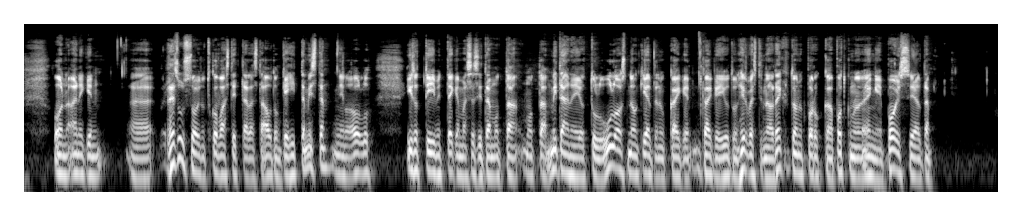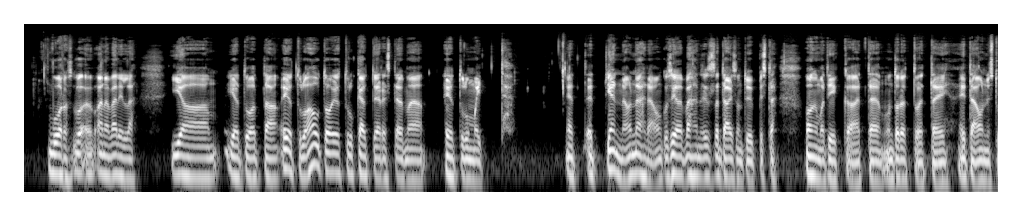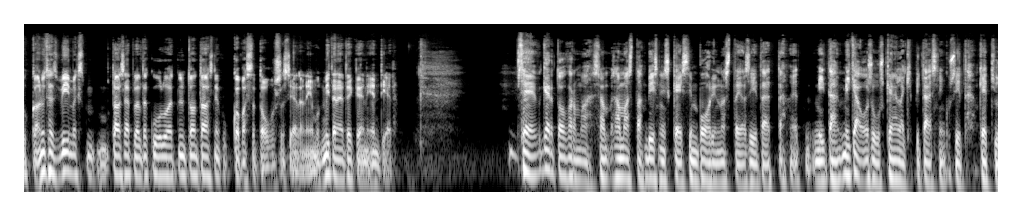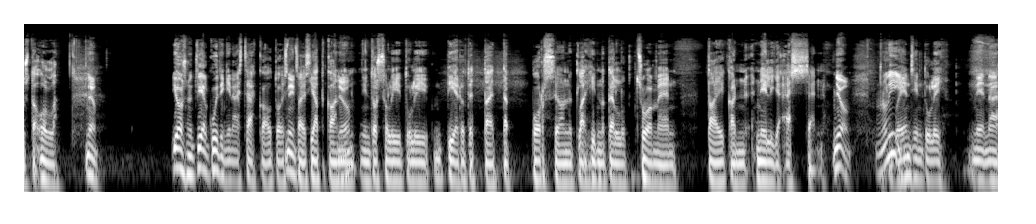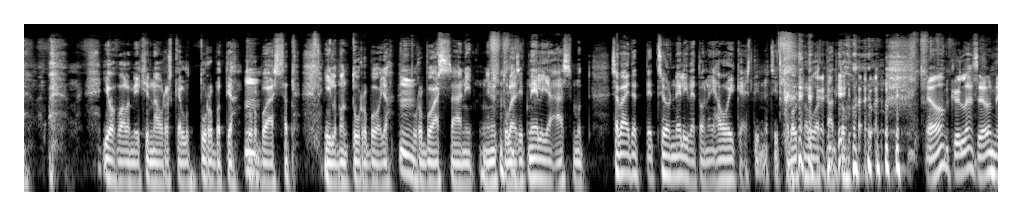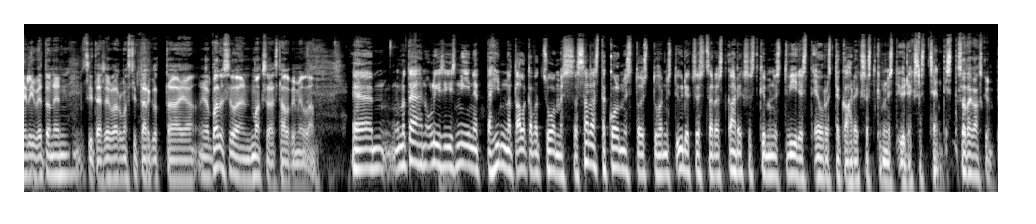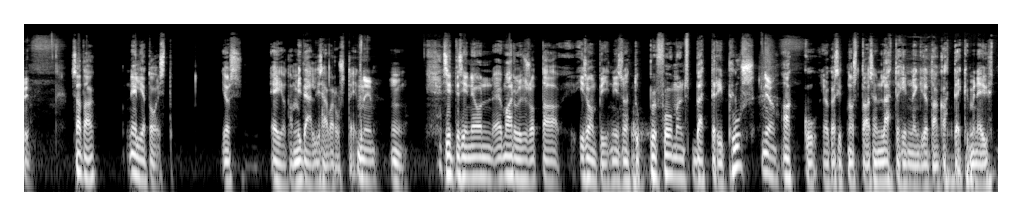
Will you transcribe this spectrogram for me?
on ainakin resurssoinut kovasti tällaista auton kehittämistä. Niillä on ollut isot tiimit tekemässä sitä, mutta, mutta mitään ei ole tullut ulos. Ne on kieltänyt kaiken, kaiken jutun. Hirveästi ne on rekrytoinut porukkaa, potkunut hengen pois sieltä vuoros, aina välillä. Ja, ja tuota, ei ole tullut autoa, ei ole tullut käyttöjärjestelmää, ei ole tullut mitään. Et, et jännä on nähdä, onko siellä vähän sellaista Dyson-tyyppistä ongelmatiikkaa, että on todettu, että ei, ei tämä onnistukaan. Nythän viimeksi taas Applelta kuuluu, että nyt on taas niin kuin kovassa touhussa siellä, niin, mutta mitä ne tekee, niin en tiedä. Se kertoo varmaan samasta business casein pohdinnasta ja siitä, että, että mitä, mikä osuus kenelläkin pitäisi niin kuin siitä ketjusta olla. Ja. Jos nyt vielä kuitenkin näistä sähköautoista niin. saisi jatkaa, niin, niin tuossa tuli tiedotetta, että – Porsche on nyt hinnoitellut Suomeen Taikan 4S. Joo, no niin. Kun ensin tuli niin nämä jo valmiiksi nauraskellut turbot ja mm. turbo S ilman turboa ja mm. turbo S, niin, niin nyt tulee sitten 4S, mutta sä väität, että se on nelivetonen ihan oikeasti nyt sitten, voiko mä luottaa tuohon? Joo, kyllä se on nelivetonen, sitä se varmasti tarkoittaa ja, ja paljon sellainen maksaa sitä halvimmillaan? No tämähän oli siis niin, että hinnat alkavat Suomessa 113 985 eurosta 89 sentistä. 120. 114, jos ei ota mitään lisävarusteita. Niin. Mm. Sitten sinne on mahdollisuus ottaa isompi niin sanottu Performance Battery Plus-akku, joka sitten nostaa sen lähtöhinnankin jotain 21.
